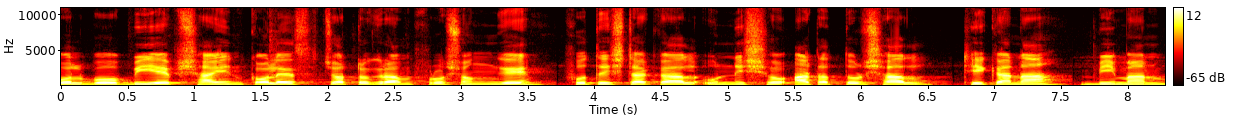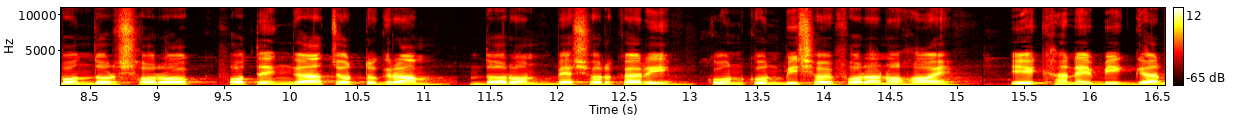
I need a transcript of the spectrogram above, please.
বলব বিএফ শাইন কলেজ, চট্টগ্রাম প্রসঙ্গে। প্রতিষ্ঠাকাল উনিশশো আটাত্তর সাল। ঠিকানা বিমানবন্দর সড়ক ফতেঙ্গা, চট্টগ্রাম, দরন, বেসরকারি, কোন কোন বিষয় পড়ানো হয়? এখানে বিজ্ঞান,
